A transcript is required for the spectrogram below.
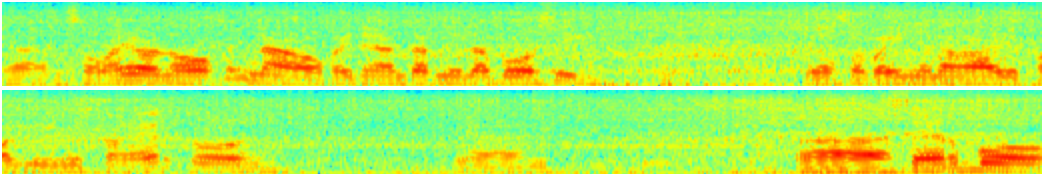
Ayan. So ngayon, okay na. Okay na yung andar nila bossing. Kaya sabay niya na nga yung paglinis ng aircon. Yan. Ah, servo.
